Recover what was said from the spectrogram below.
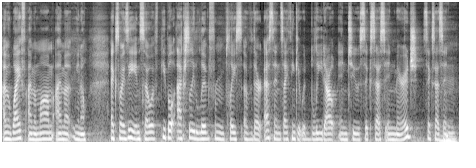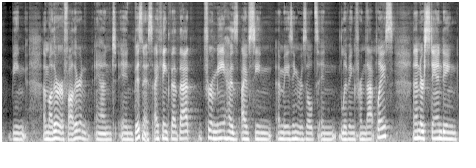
I'm a wife, I'm a mom, I'm a, you know, XYZ. And so if people actually lived from a place of their essence, I think it would bleed out into success in marriage, success in mm-hmm. being a mother or a father and, and in business. I think that that for me has I've seen amazing results in living from that place and understanding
